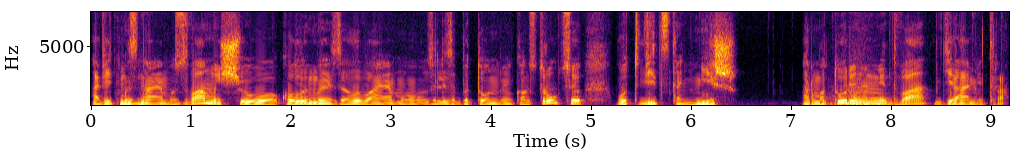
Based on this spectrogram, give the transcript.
а ведь ми знаємо з вами, що коли ми заливаємо залізобетонну конструкцію, от відстань між арматуринами два діаметра.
